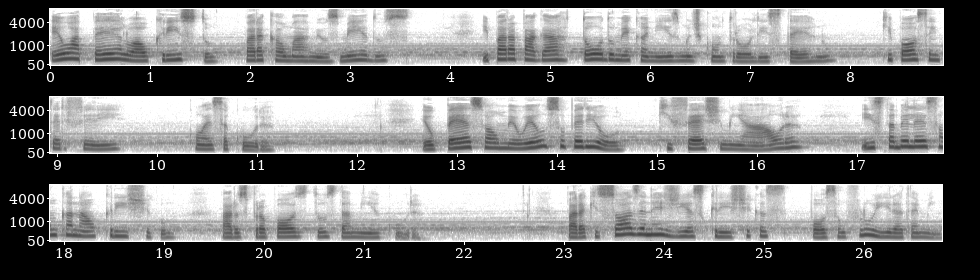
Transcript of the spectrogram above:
Eu apelo ao Cristo para acalmar meus medos e para apagar todo o mecanismo de controle externo que possa interferir com essa cura. Eu peço ao meu eu superior que feche minha aura e estabeleça um canal crístico para os propósitos da minha cura, para que só as energias crísticas possam fluir até mim.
